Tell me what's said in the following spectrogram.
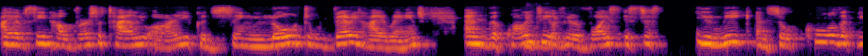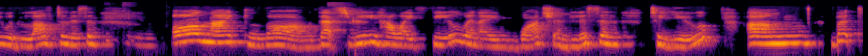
I have seen how versatile you are. You could sing low to very high range, and the quality mm-hmm. of your voice is just unique and so cool that you would love to listen all night long. That's really how I feel when I watch and listen to you. Um, but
